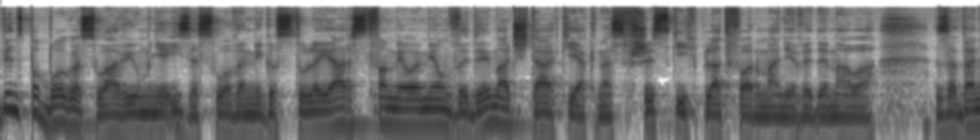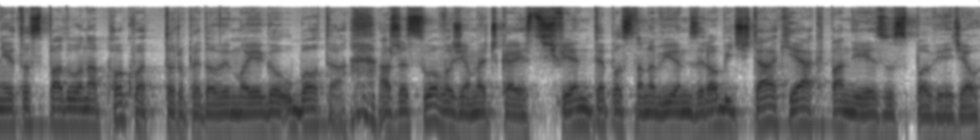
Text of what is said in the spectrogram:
więc pobłogosławił mnie i ze słowem jego stulejarstwa miałem ją wydymać tak, jak nas wszystkich platforma nie wydymała. Zadanie to spadło na pokład torpedowy mojego ubota, a że słowo ziomeczka jest święte, postanowiłem zrobić tak, jak Pan Jezus powiedział.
